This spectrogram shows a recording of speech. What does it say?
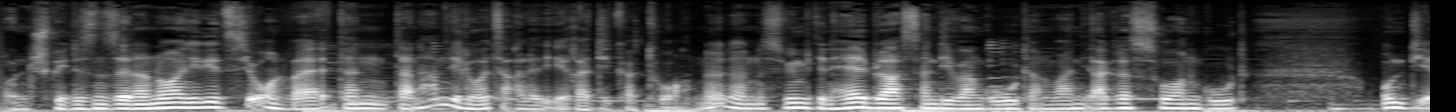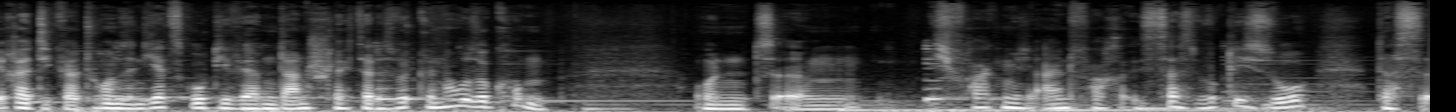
Und spätestens in der neuen Edition, weil dann, dann haben die Leute alle die Eradikatoren. Ne? Dann ist wie mit den Hellblastern, die waren gut, dann waren die Aggressoren gut. Und die Eradikatoren sind jetzt gut, die werden dann schlechter. Das wird genauso kommen. Und ähm, ich frage mich einfach, ist das wirklich so, dass,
